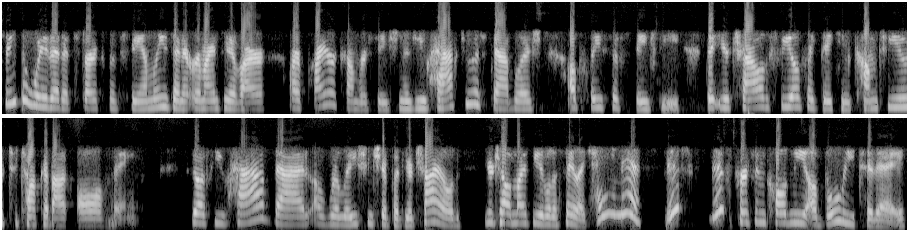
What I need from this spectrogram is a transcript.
think the way that it starts with families, and it reminds me of our, our prior conversation, is you have to establish a place of safety that your child feels like they can come to you to talk about all things. So if you have that a relationship with your child, your child might be able to say like, "Hey man, this this person called me a bully today.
